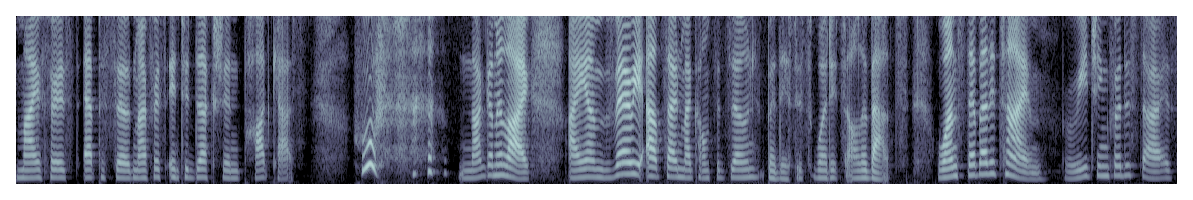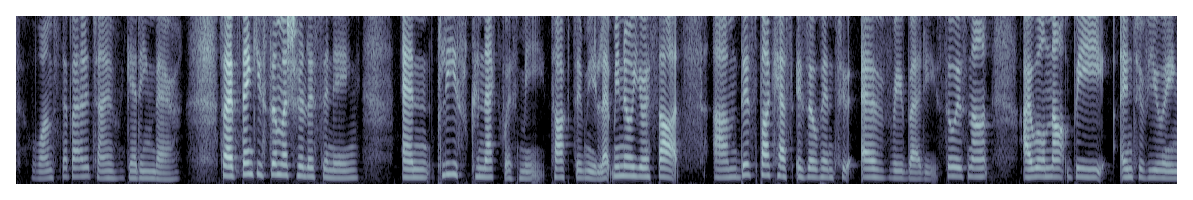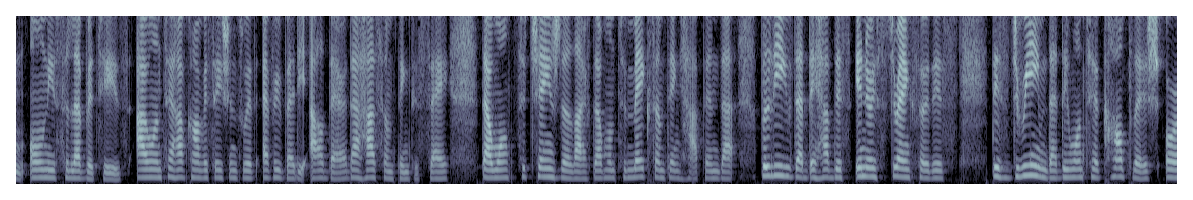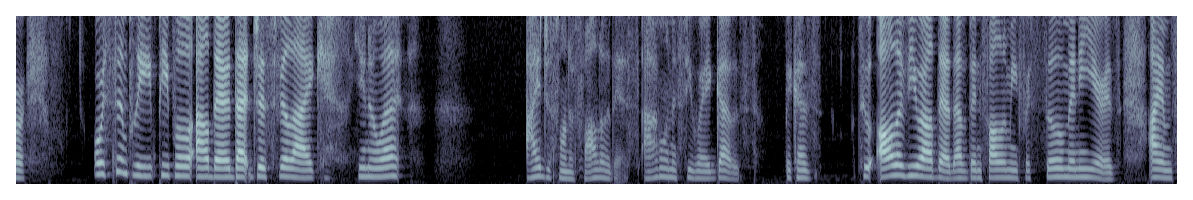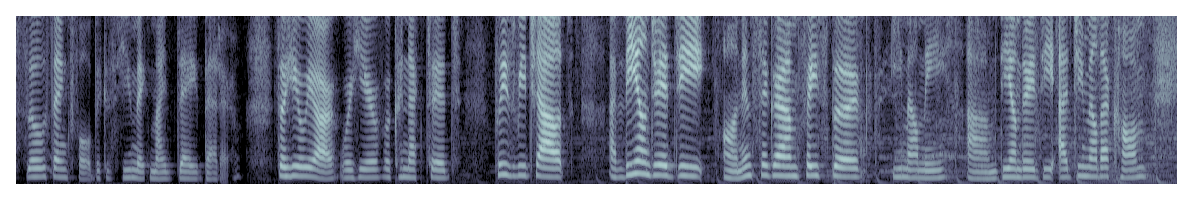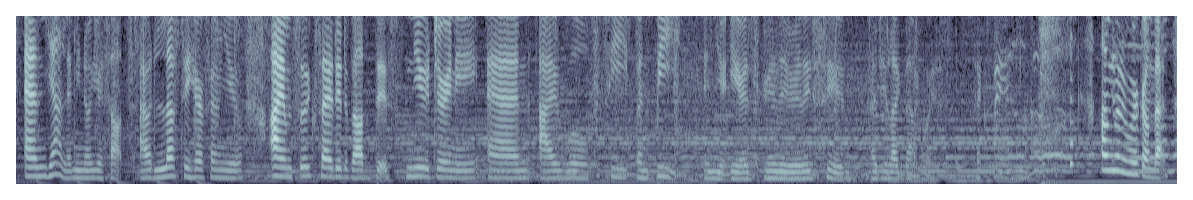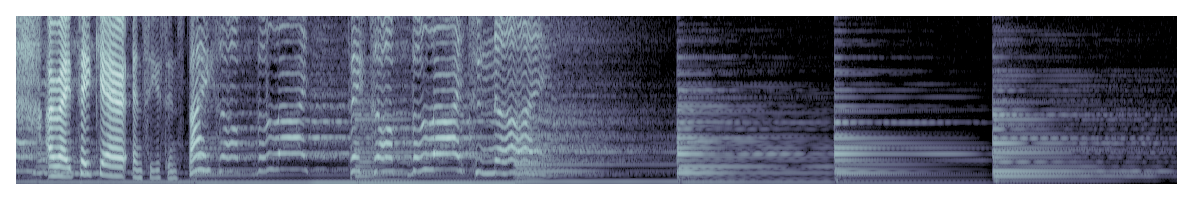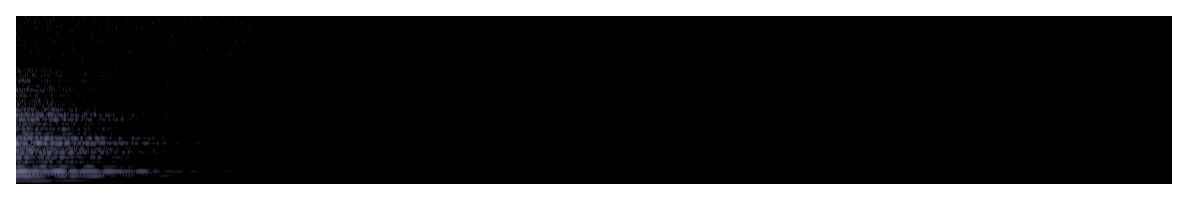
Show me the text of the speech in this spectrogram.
My first episode, my first introduction podcast whew, not gonna lie, I am very outside my comfort zone, but this is what it's all about. One step at a time, reaching for the stars, one step at a time, getting there. So I thank you so much for listening. And please connect with me, talk to me, let me know your thoughts. Um, this podcast is open to everybody. So it's not, I will not be interviewing only celebrities. I want to have conversations with everybody out there that has something to say, that wants to change their life, that want to make something happen, that believe that they have this inner strength or this this dream that they want to accomplish or or simply people out there that just feel like, you know what? I just want to follow this. I want to see where it goes. Because to all of you out there that have been following me for so many years, I am so thankful because you make my day better. So here we are. We're here. We're connected. Please reach out at the Andrea D on Instagram, Facebook, email me, um, dandred at gmail.com. And yeah, let me know your thoughts. I would love to hear from you. I am so excited about this new journey, and I will see and be in your ears really, really soon. How do you like that voice? Sexy. I'm going to work on that. All right, take care and see you soon. Bye.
